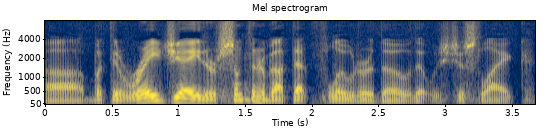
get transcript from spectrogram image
uh, but the Ray J, there's something about that floater though that was just like.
